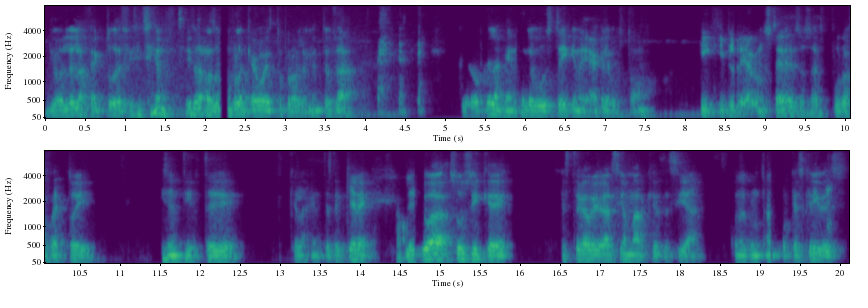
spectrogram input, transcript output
yo el del afecto definitivamente. Sí, la razón por la que hago esto probablemente. O sea, quiero que la gente le guste y que me diga que le gustó. Y, y platicar con ustedes. O sea, es puro afecto y, y sentirte que la gente te quiere. Le digo a Susi que este Gabriel García Márquez decía, cuando le preguntaban por qué escribes,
